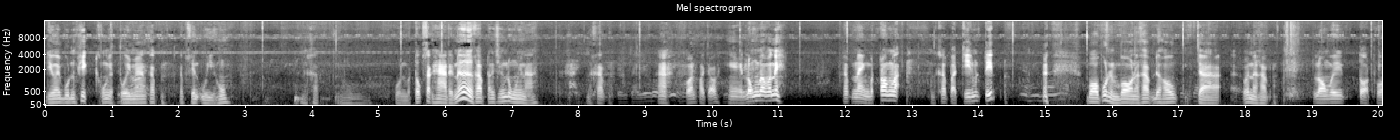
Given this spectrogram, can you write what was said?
เดี๋ยวไอ้บุญพริกคงจะตัวมาครับกับเสียนอุ่ยเขานะครับโอ้ฝนมาตกสักหาแต่เนอครับตั้งเชียงลุงนี่นะนะครับอะก่อนขอเจ้าแห่ลงแล้ววันนี้ ครับแหน่งมาต้องละนะครับปัดจีนมันติดบอพูดถึงบอนะครับ เดี๋ยวเขาจะว่านะครับ ลองไปตอดพอ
